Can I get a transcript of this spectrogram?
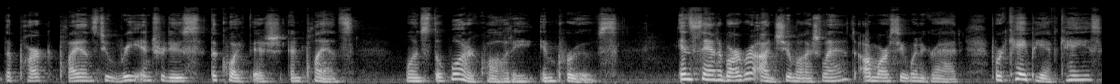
the park plans to reintroduce the koi fish and plants once the water quality improves. In Santa Barbara on Chumash Land, I'm Marcy Winograd for KPFK's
